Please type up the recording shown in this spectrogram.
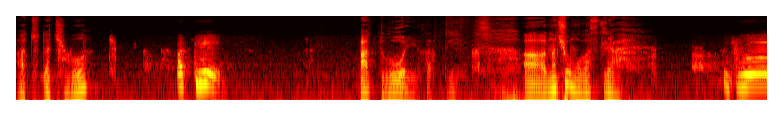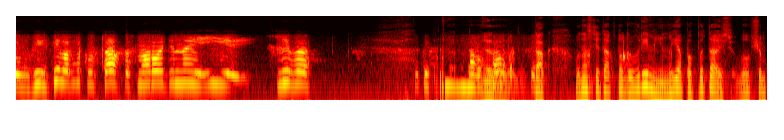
От, от чего? От тлей. От твой, от тлей. А, на чем у вас тля? Везде, во всех кустах, смородины и слива так, у нас не так много времени, но я попытаюсь. В общем,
